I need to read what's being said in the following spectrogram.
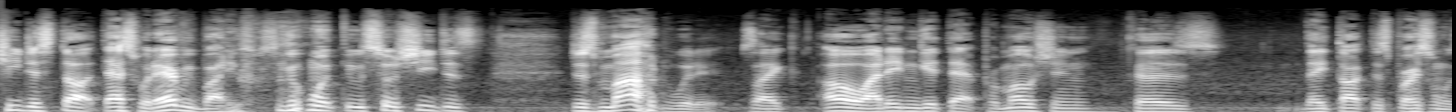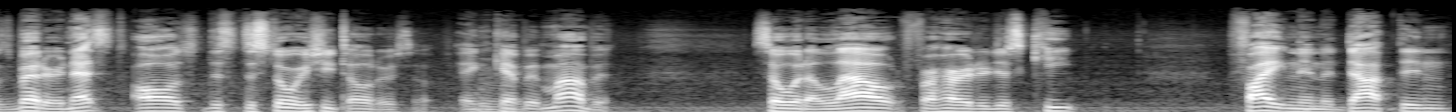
she just thought that's what everybody was going through. So she just just mobbed with it. It's like, oh, I didn't get that promotion because they thought this person was better, and that's all. This the story she told herself, and kept it mobbing. So it allowed for her to just keep fighting and adopting.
